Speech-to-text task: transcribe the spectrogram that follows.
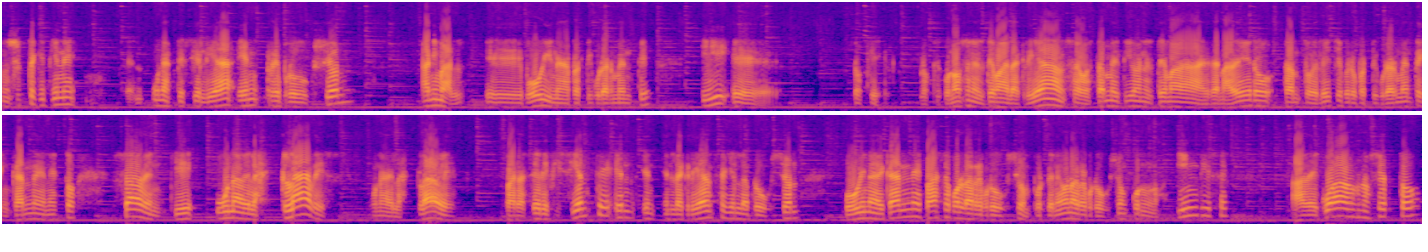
¿no es cierto? que tiene una especialidad en reproducción animal, eh, bovina particularmente, y eh, los que los que conocen el tema de la crianza o están metidos en el tema ganadero, tanto de leche, pero particularmente en carne en esto, saben que una de las claves, una de las claves para ser eficiente en, en la crianza y en la producción bovina de carne pasa por la reproducción, por tener una reproducción con unos índices adecuados, ¿no es cierto?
